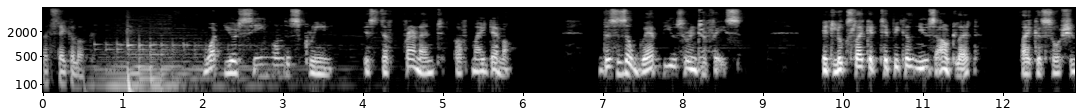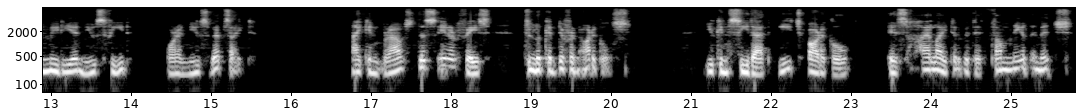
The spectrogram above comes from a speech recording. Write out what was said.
Let's take a look. What you're seeing on the screen is the front end of my demo. This is a web user interface. It looks like a typical news outlet, like a social media news feed or a news website. I can browse this interface to look at different articles. You can see that each article is highlighted with a thumbnail image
